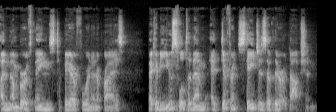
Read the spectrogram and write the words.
a number of things to bear for an enterprise that can be useful to them at different stages of their adoption.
